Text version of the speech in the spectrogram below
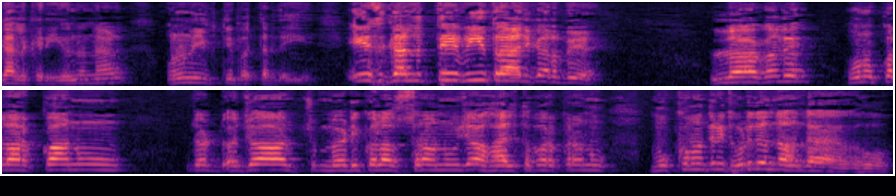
ਗੱਲ ਕਰੀਏ ਉਹਨਾਂ ਨਾਲ, ਉਹਨਾਂ ਨੂੰ ਨਿਯੁਕਤੀ ਪੱਤਰ ਦਈਏ। ਇਸ ਗੱਲ ਤੇ ਵੀ ਇਤਰਾਜ਼ ਕਰਦੇ ਆ। ਲੈ ਕਹਿੰਦੇ, ਹੁਣ ਕਲਰਕਾਂ ਨੂੰ ਜਾਂ ਮੈਡੀਕਲ ਅਫਸਰਾਂ ਨੂੰ ਜਾਂ ਹੈਲਥ ਵਰਕਰਾਂ ਨੂੰ ਮੁੱਖ ਮੰਤਰੀ ਥੋੜੀ ਦਿੰਦਾ ਹੁੰਦਾ ਉਹ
